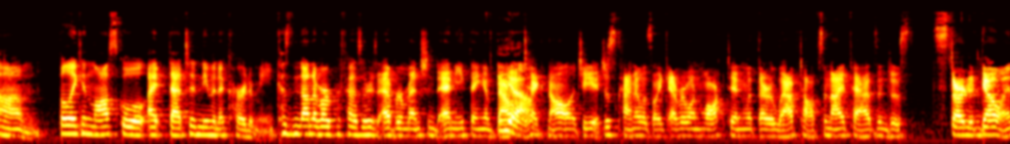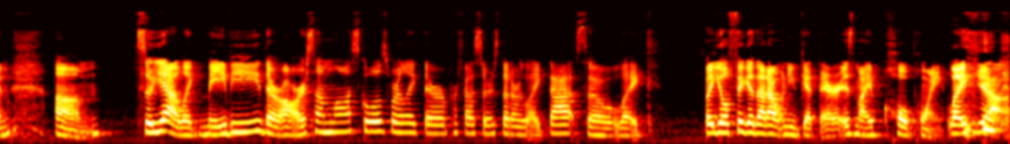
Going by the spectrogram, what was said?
um, but like in law school, I, that didn't even occur to me because none of our professors ever mentioned anything about Yeah. technology. It just kind of was like everyone walked in with their laptops and iPads and just started going. Um, so yeah, like maybe there are some law schools where like there are professors that are like that. So like, but you'll figure that out when you get there. Is my whole point. Like, Yeah.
